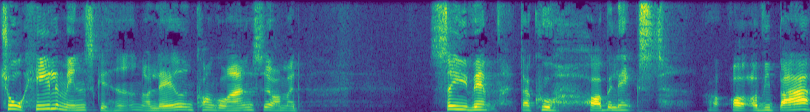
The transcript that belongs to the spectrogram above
tog hele menneskeheden og lavede en konkurrence om at se, hvem der kunne hoppe længst, og, og, og vi bare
